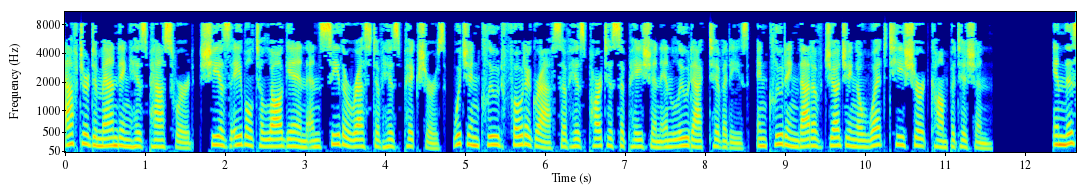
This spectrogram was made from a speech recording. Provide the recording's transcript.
After demanding his password, she is able to log in and see the rest of his pictures, which include photographs of his participation in lewd activities, including that of judging a wet t-shirt competition. In this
